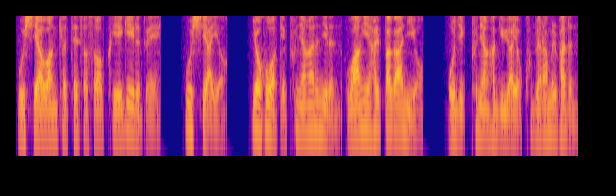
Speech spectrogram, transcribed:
우시야 왕 곁에 서서 그에게 이르되 우시야여 여호와께 분향하는 일은 왕이 할 바가 아니요 오직 분향하기 위하여 구별함을 받은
